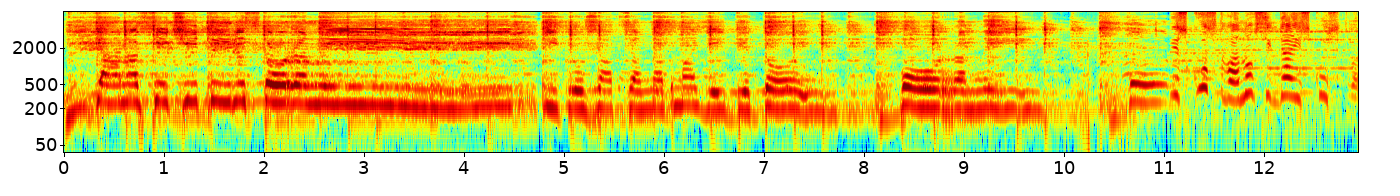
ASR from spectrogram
Я на все четыре стороны И кружатся над моей бедой вороны Вор- Искусство, оно всегда искусство.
